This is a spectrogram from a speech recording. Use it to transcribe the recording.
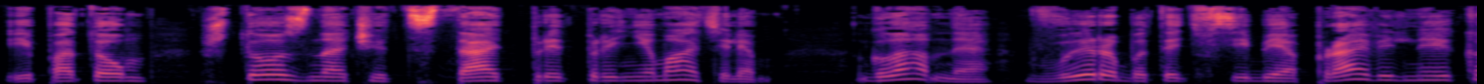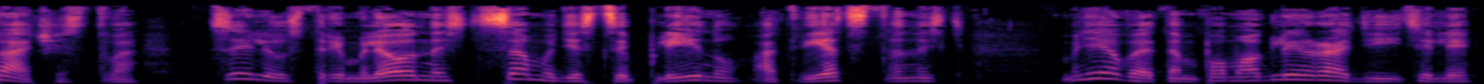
И потом, что значит стать предпринимателем?» Главное — выработать в себе правильные качества, целеустремленность, самодисциплину, ответственность. Мне в этом помогли родители.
